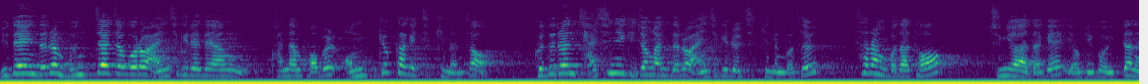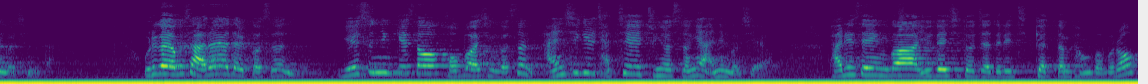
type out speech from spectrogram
유대인들은 문자적으로 안식일에 대한 관한 법을 엄격하게 지키면서 그들은 자신이 규정한 대로 안식일을 지키는 것을 사랑보다 더 중요하다게 여기고 있다는 것입니다. 우리가 여기서 알아야 될 것은 예수님께서 거부하신 것은 안식일 자체의 중요성이 아닌 것이에요. 바리새인과 유대 지도자들이 지켰던 방법으로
